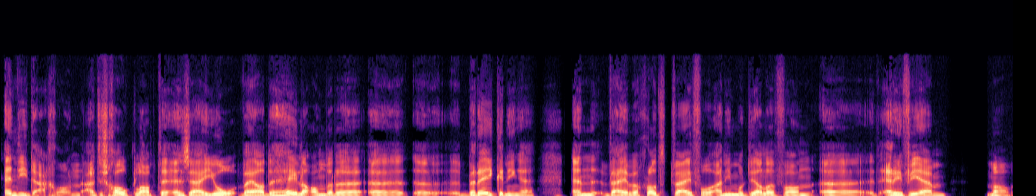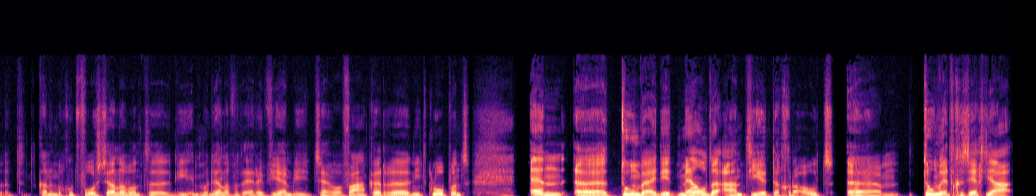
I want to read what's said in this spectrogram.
En die daar gewoon uit de school klapte en zei... joh, wij hadden hele andere uh, uh, berekeningen. En wij hebben grote twijfel aan die modellen van het RIVM... Nou, dat kan ik me goed voorstellen, want uh, die modellen van het RIVM die zijn wel vaker uh, niet kloppend. En uh, toen wij dit melden aan Tier de Groot, ehm, toen werd gezegd, ja,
